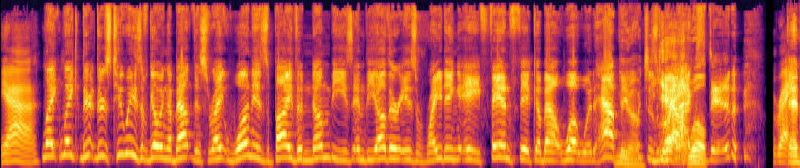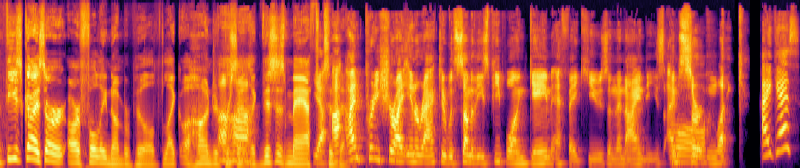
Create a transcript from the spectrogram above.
yeah. like, like there, there's two ways of going about this, right? One is by the numbies, and the other is writing a fanfic about what would happen, Yeah. which is Yeah. what Axe Well- did. Right. and these guys are are fully number pilled, like a hundred Uh-huh. percent. Like this is math Yeah, to them. I, I'm pretty sure I interacted with some of these people on GameFAQs in the 90s. I'm Oh. certain, like, I guess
